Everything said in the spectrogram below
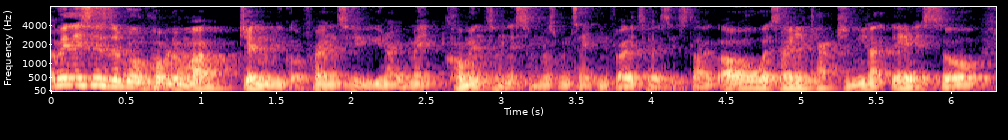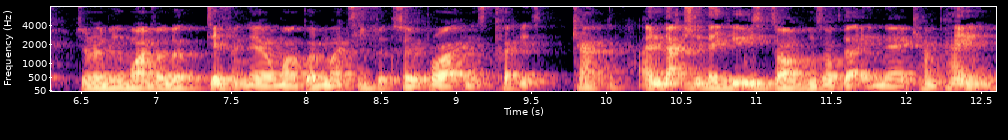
I mean, this is a real problem. I've generally got friends who, you know, make comments on this sometimes when taking photos. It's like, oh, it's only captured me like this, or do you know what I mean? Why do I look different there? Oh my god, my teeth look so bright, and it's cut. It's ca- and actually they use examples of that in their campaign.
